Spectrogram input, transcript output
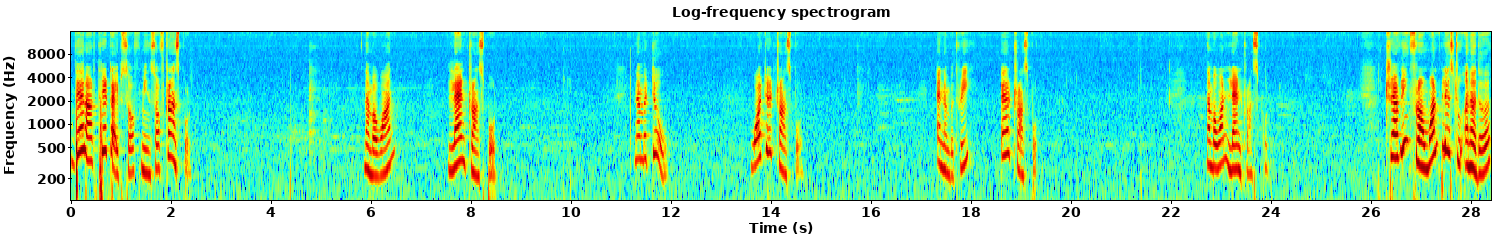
There are three types of means of transport. Number 1 Land transport. Number 2 Water transport. And number 3 Air transport. Number 1 Land transport. Traveling from one place to another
